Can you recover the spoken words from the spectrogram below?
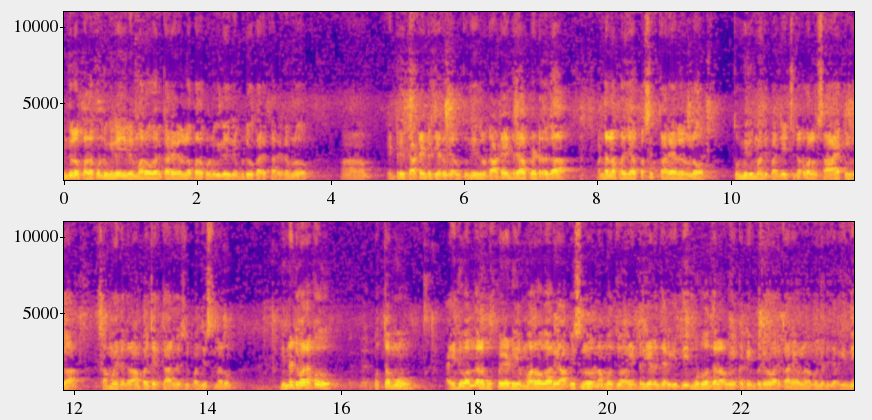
ఇందులో పదకొండు విలేజ్లు ఎంఆర్ఓ గారి కార్యాలయంలో పదకొండు విలేజ్లు ఎంపీడీఓ గారి కార్యాలయంలో ఎంట్రీ డాటా ఎంట్రీ చేయడం జరుగుతుంది. ఇందులో డాటా ఎంట్రీ ఆపరేటర్గా మండల ప్రజా పరిషత్ కార్యాలయంలో తొమ్మిది మంది పనిచేస్తున్నారు. వాళ్ళకు సహాయకులుగా సంబంధిత గ్రామ పంచాయతీ కార్యదర్శులు పనిచేస్తున్నారు. నిన్నటి వరకు మొత్తము ఐదు వందల ముప్పై ఏడు ఎంఆర్ఓ గారి ఆఫీసులో నమోదు ఎంట్రీ చేయడం జరిగింది. మూడు వందల అరవై ఒకటి ఎంపీడీఓ గారి కార్యాలయంలో నమోదు చేయడం జరిగింది.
